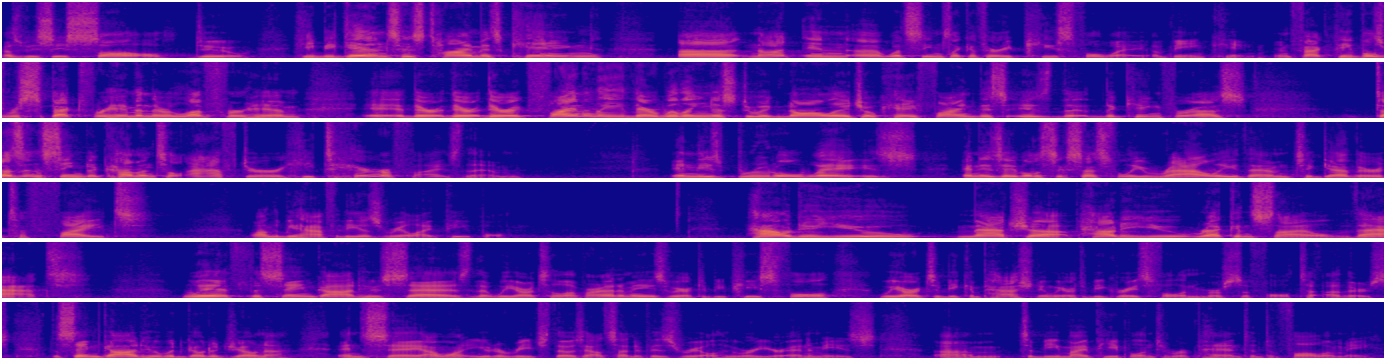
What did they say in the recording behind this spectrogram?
as we see Saul do. He begins his time as king uh, not in uh, what seems like a very peaceful way of being king. In fact, people's respect for him and their love for him, uh, they're, they're, they're finally their willingness to acknowledge, okay, fine, this is the, the king for us, doesn't seem to come until after he terrifies them in these brutal ways and is able to successfully rally them together to fight on the behalf of the Israelite people. How do you match up? How do you reconcile that with the same God who says that we are to love our enemies, we are to be peaceful, we are to be compassionate, we are to be graceful and merciful to others? The same God who would go to Jonah and say, I want you to reach those outside of Israel who are your enemies, um, to be my people and to repent and to follow me.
